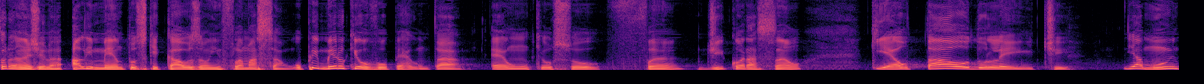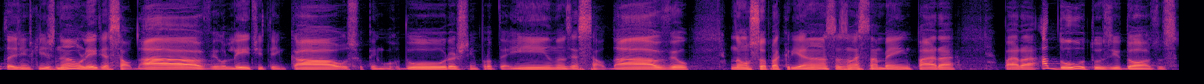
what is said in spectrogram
Doutora Ângela, alimentos que causam inflamação. O primeiro que eu vou perguntar é um que eu sou fã de coração, que é o tal do leite. E há muita gente que diz, não, leite é saudável, leite tem cálcio, tem gorduras, tem proteínas, é saudável, não só para crianças, mas também para, para adultos e idosos.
